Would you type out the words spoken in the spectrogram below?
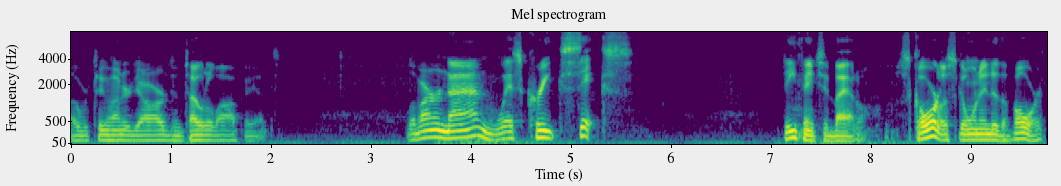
over 200 yards in total offense. La Vergne 9, West Creek 6. Defensive battle. Scoreless going into the fourth.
